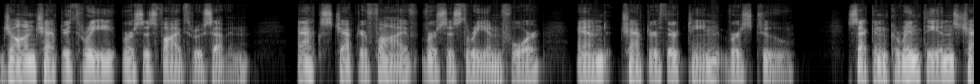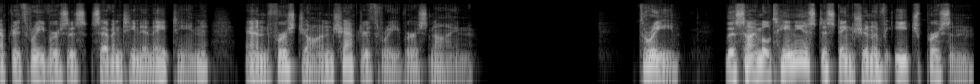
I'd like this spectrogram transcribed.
John chapter 3 verses 5 through 7, Acts chapter 5 verses 3 and 4, and chapter 13 verse 2. 2 Corinthians chapter 3 verses 17 and 18, and 1 John chapter 3 verse 9. 3. The simultaneous distinction of each person.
